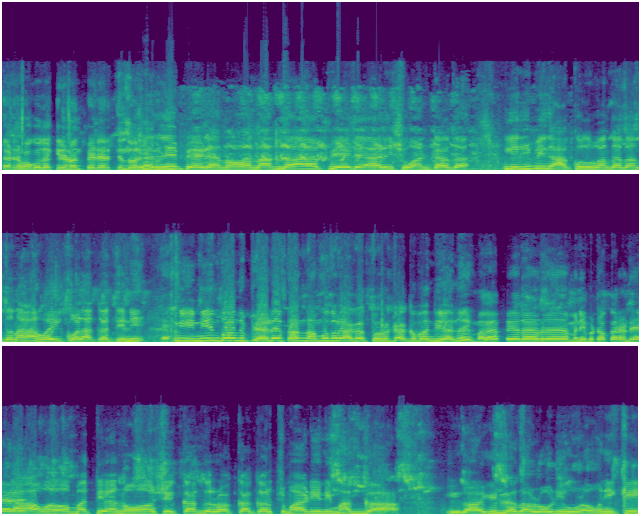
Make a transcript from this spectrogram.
ತಡ್ರಿ ಹೋಗೋದಕ್ಕೆ ಇನ್ನೊಂದು ಪೇಡೆ ತಿಂದು ಎಲ್ಲಿ ಪೇಡೆನೋ? ನಂದ ಪೇಡೆ ಅಳಿಸು ಅಂಟದ ಇರಿಬಿಗೆ ಹಾಕುದು ಬಂದದಂತ ನಾ ಹೊಯ್ಕೊಳಕತ್ತೀನಿ. ನೀ ನಿಂದೊಂದು ಪೇಡೆ ತಂದು ನಮ್ಮದ್ರಾಗ ತುರ್ಕಾಕ ಬಂದಿಯನು ಮಗ ಪೇಲ ಆದ್ರೆ ಮನಿ ಬಿಟ್ಟು ಹೋಗ್ತಾರನ್ರಿ ಯಾರು? ಯಾವ ಮತ್ತೇನು? ಸಿಕ್ಕಂಗ ರೊಕ್ಕ ಖರ್ಚು ಮಾಡಿ ನಿಮ್ಮ ಮಗ್ಗ ಈಗ ಇಲ್ಲದ ಲೋಡಿ ಅವನಿಕಿ.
